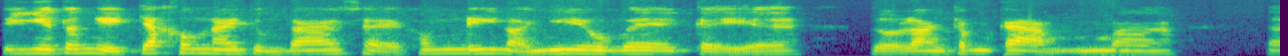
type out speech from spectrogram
Tuy nhiên tôi nghĩ chắc hôm nay chúng ta sẽ không đi nói nhiều về cái rối loạn trầm cảm mà Ờ,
